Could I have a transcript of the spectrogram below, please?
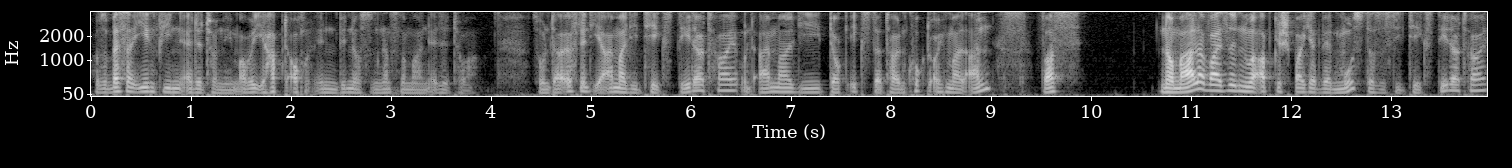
Also besser irgendwie einen Editor nehmen. Aber ihr habt auch in Windows einen ganz normalen Editor. So, und da öffnet ihr einmal die TXT-Datei und einmal die DocX-Datei und guckt euch mal an, was normalerweise nur abgespeichert werden muss. Das ist die TXT-Datei.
